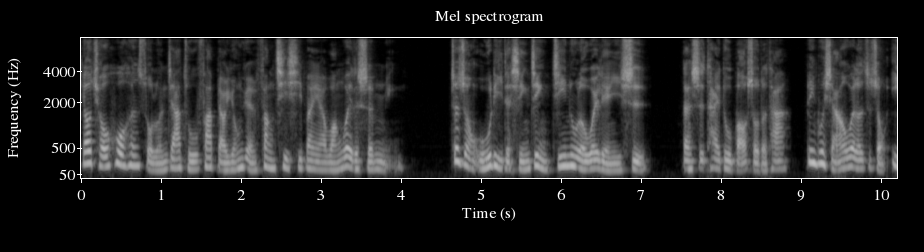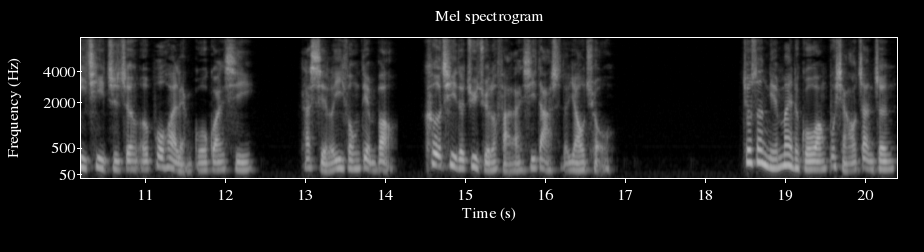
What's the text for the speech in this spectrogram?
要求霍亨索伦家族发表永远放弃西班牙王位的声明。这种无理的行径激怒了威廉一世，但是态度保守的他并不想要为了这种意气之争而破坏两国关系。他写了一封电报，客气地拒绝了法兰西大使的要求。就算年迈的国王不想要战争，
